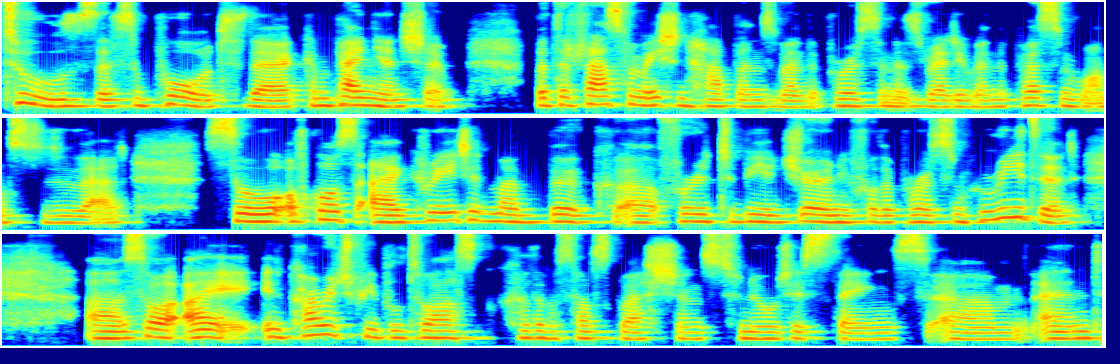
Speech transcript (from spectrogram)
tools, the support, the companionship, but the transformation happens when the person is ready, when the person wants to do that. So, of course, I created my book uh, for it to be a journey for the person who reads it. Uh, so I encourage people to ask themselves questions, to notice things, um, and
